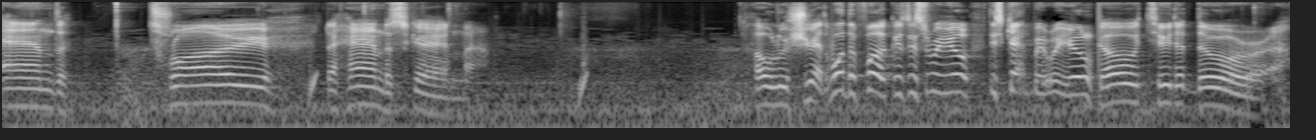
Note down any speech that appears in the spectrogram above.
and try the hand scan. Holy shit, what the fuck? Is this real? This can't be real. Go to the door.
